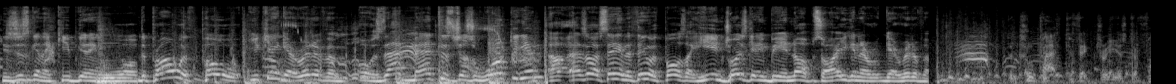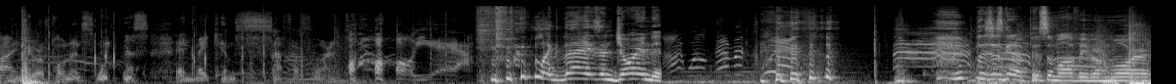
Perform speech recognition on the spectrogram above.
He's just gonna keep getting whooped. The problem with Po, you can't get rid of him. Oh, is that Mantis just working him? Uh, as I was saying, the thing with Po is like he enjoys getting beaten up, so how are you gonna get rid of him? The true path to victory is to find your opponent's weakness and make him suffer for it. Oh, yeah! like that, he's enjoying it. I will never quit! This is gonna piss him off even more.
